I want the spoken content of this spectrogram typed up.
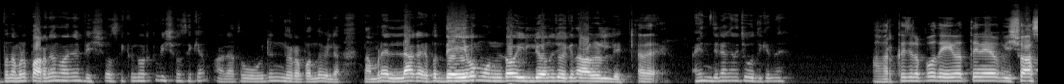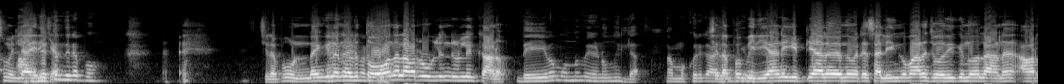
അപ്പോൾ നമ്മൾ പറഞ്ഞു പറഞ്ഞാൽ വിശ്വസിക്കുന്നവർക്ക് വിശ്വസിക്കാം. അല്ലാത്ത ഒരു നിർബന്ധമില്ല. നമ്മളെല്ലാ കാര്യം ഇപ്പോൾ ദൈവം ഉണ്ടോ ഇല്ലയോ എന്ന് ചോദിക്കുന്ന ആളുകളില്ലേ? അതെ. എന്തിനാ അങ്ങനെ ചോദിക്കുന്നത് അവർക്ക് ചിലപ്പോൾ ദൈവത്തിന് വിശ്വാസമില്ലായിരിക്കാം. എന്തിനപ്പോ ചിലപ്പോൾ ഉണ്ടെങ്കിൽ എന്നൊരു തോന്നൽ അവരുടെ ഉള്ളിന്റെ ഉള്ളിൽ കാണും. ദൈവം ഒന്നും വേണമെന്നില്ല നമുക്കൊരു ചിലപ്പോൾ ബിരിയാണി കിട്ടിയാലോ എന്ന് മറ്റേ സലീം കുമാർ ചോദിക്കുന്ന പോലാണ് അവർ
